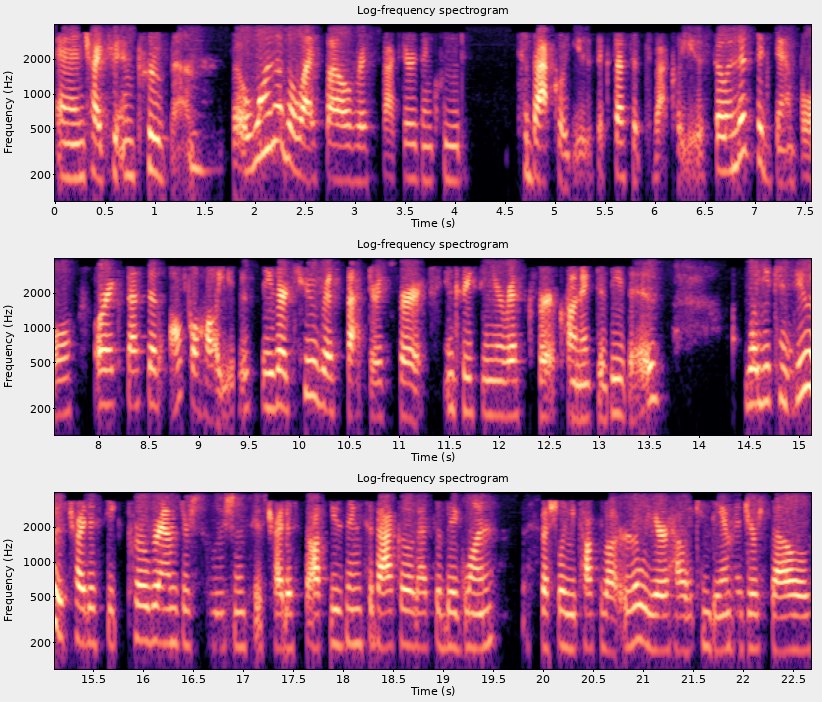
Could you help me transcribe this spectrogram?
and try to improve them. So one of the lifestyle risk factors include tobacco use, excessive tobacco use. So in this example, or excessive alcohol use, these are two risk factors for increasing your risk for chronic diseases. What you can do is try to seek programs or solutions to try to stop using tobacco. That's a big one, especially we talked about earlier how it can damage your cells.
